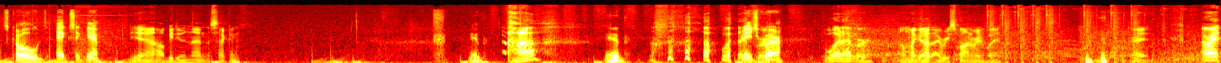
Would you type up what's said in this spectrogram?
It's called exit game. Yeah, I'll be doing that in a second. Noob. Huh? Noob. Whatever. Rage Square. Whatever. Oh my god, I respawn right away. Great. Alright.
